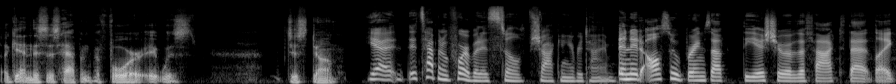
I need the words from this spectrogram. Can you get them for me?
Again, this has happened before. It was just dumb. Yeah, it's happened before, but it's still shocking every time. And it also brings up the issue of the fact that, like,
